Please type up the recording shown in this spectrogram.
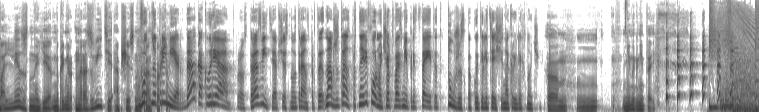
полезные, например, на развитие общественного вот, транспорта? Вот, например, да, как вариант просто, развитие общественного транспорта. Нам же транспортная реформа, черт возьми, предстоит этот ужас какой-то летящий на крыльях ночи. Эм, не нагнетай.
